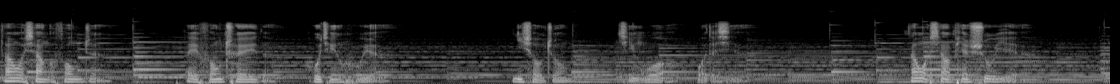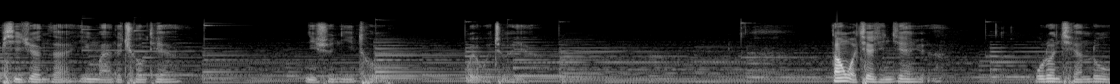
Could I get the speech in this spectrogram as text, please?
当我像个风筝，被风吹得忽近忽远，你手中紧握我的弦。当我像片树叶，疲倦在阴霾的秋天，你是泥土为我遮掩。当我渐行渐远。无论前路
